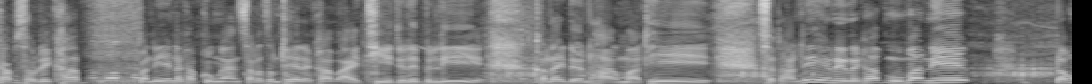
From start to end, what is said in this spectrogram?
ครับ สวัสดีครับ วันนี้นะครับกลุ่มงานสารสนเทศนะครับ IT Delivery ก็ได้เดินทางมาที่สถานที่แห่งหนึ่งนะครับ หมู่บ้านนี้น้อง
